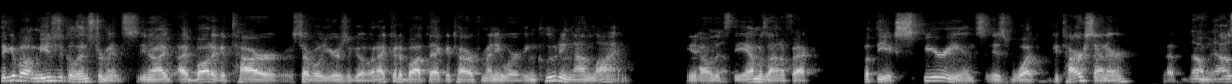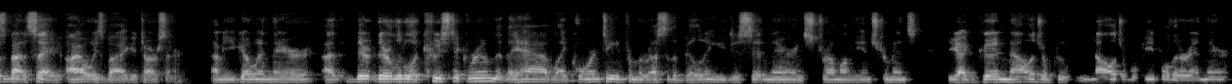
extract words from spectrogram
think about musical instruments. You know, I, I bought a guitar several years ago, and I could have bought that guitar from anywhere, including online. You know, that's the Amazon effect. But the experience is what Guitar Center. No, I was about to say I always buy a Guitar Center. I mean, you go in there, uh, their their little acoustic room that they have like quarantined from the rest of the building. You just sit in there and strum on the instruments. You got good knowledgeable knowledgeable people that are in there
